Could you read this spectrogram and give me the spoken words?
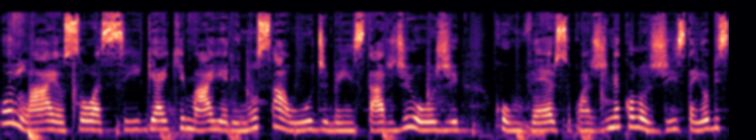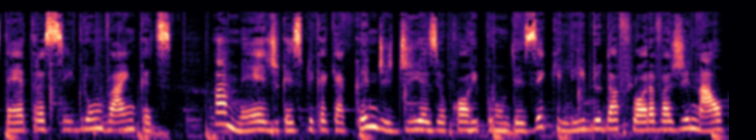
Olá, eu sou a Sig Aikmaier e no Saúde e Bem-Estar de hoje converso com a ginecologista e obstetra Sigrun Weinkatz. A médica explica que a candidíase ocorre por um desequilíbrio da flora vaginal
